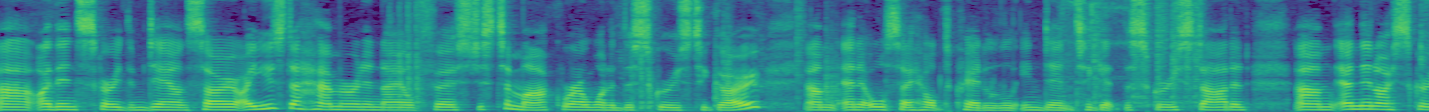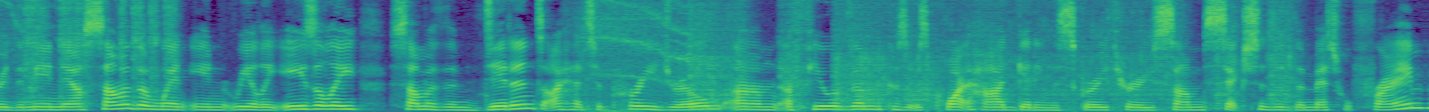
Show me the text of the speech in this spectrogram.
Uh, I then screwed them down. So I used a hammer and a nail first just to mark where I wanted the screws to go. Um, and it also helped create a little indent to get the screw started. Um, and then I screwed them in. Now some of them went in really easily, some of them didn't. I had to pre-drill um, a few of them because it was quite hard getting the screw through some sections of the metal frame.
